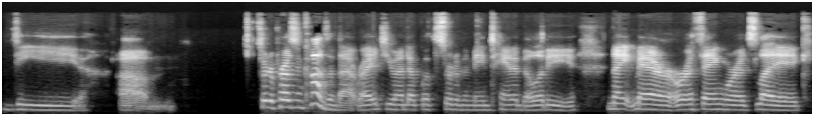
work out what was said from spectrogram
the um, sort of pros and cons of that, right? Do you end up with sort of a maintainability nightmare or a thing where it's like,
